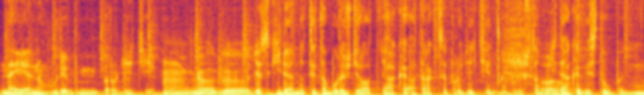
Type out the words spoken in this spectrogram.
nejen hudební pro děti. Hmm. No, dětský den, ty tam budeš dělat nějaké atrakce pro děti, nebo budeš tam mít uh, nějaké vystoupení?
